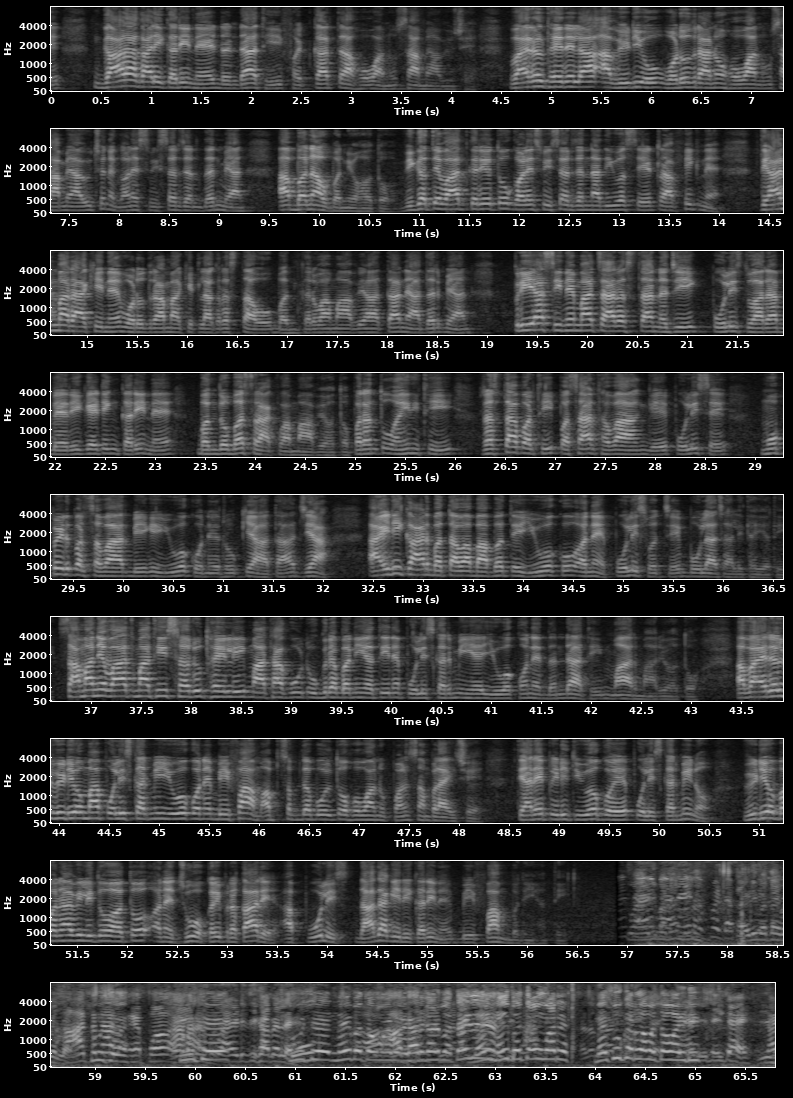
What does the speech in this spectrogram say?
ગાળાગાળી કરીને દંડાથી ફટકારતા હોવાનું સામે આવ્યું છે. વાયરલ થઈ રહેલા આ વીડિયો વડોદરાનો હોવાનું સામે આવ્યું છે ને ગણેશ વિસર્જન દરમિયાન આ બનાવ બન્યો હતો. વિગતે વાત કરીએ તો ગણેશ વિસર્જનના દિવસે ટ્રાફિકને ધ્યાનમાં રાખીને વડોદરામાં કેટલાક રસ્તાઓ બંધ કરવામાં આવ્યા હતા અને આ દરમિયાન પ્રિયા સિનેમા ચાર રસ્તા નજીક પોલીસ દ્વારા બેરિકેડિંગ કરીને બંદોબસ્ત રાખવામાં આવ્યો હતો. પરંતુ અહીંથી રસ્તા પરથી પસાર થવા અંગે પોલીસે મોપેડ પર સવાર બે યુવકોને રોક્યા હતા. જ્યાં આઈડી કાર્ડ બતાવવા બાબતે યુવકો અને પોલીસ વચ્ચે બોલાચાલી થઈ હતી. સામાન્ય વાતમાંથી શરૂ થયેલી માથાકૂટ ઉગ્ર બની હતી ને પોલીસકર્મીએ યુવકોને દંડાથી માર માર્યો હતો. આ વાયરલ વિડીયોમાં પોલીસ કર્મી યુવકોને બેફામ અપશબ્દ બોલતો હોવાનું પણ સંભળાય છે. ત્યારે પીડિત યુવકોએ પોલીસ કર્મીનો વીડિયો બનાવી લીધો હતો અને જુઓ કઈ પ્રકારે આ પોલીસ દાદાગીરી કરીને બેફામ બની હતી.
